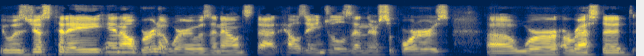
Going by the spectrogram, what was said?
it was just today in Alberta where it was announced that Hells Angels and their supporters uh, were arrested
